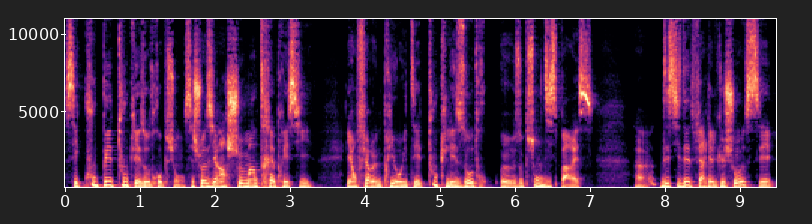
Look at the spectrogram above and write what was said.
c'est couper toutes les autres options, c'est choisir un chemin très précis et en faire une priorité. Toutes les autres euh, options disparaissent. décider de faire quelque chose, c'est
